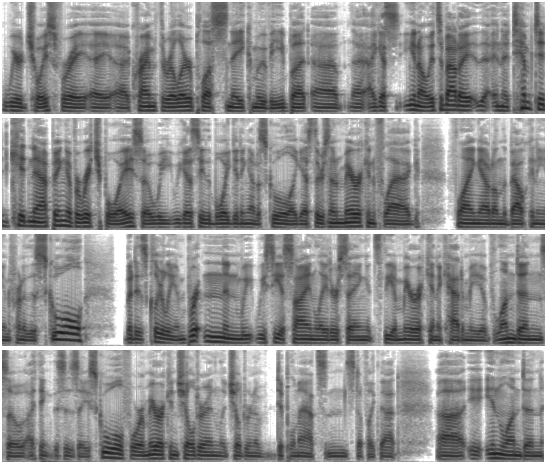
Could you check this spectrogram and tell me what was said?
weird choice for a, a, a, crime thriller plus snake movie, but uh, I guess you know it's about a an attempted kidnapping of a rich boy. So we we got to see the boy getting out of school. I guess there's an American flag flying out on the balcony in front of the school, but is clearly in Britain, and we we see a sign later saying it's the American Academy of London. So I think this is a school for American children, the children of diplomats and stuff like that, uh, in London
